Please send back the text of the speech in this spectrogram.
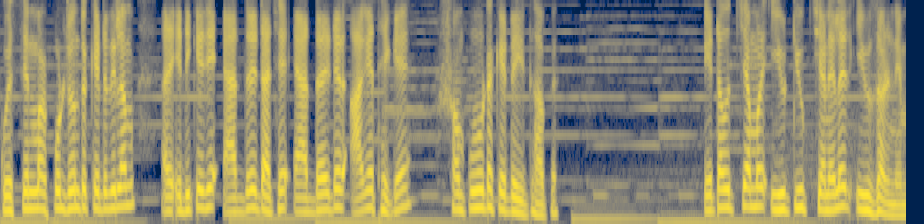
কোয়েশ্চেন মার্ক পর্যন্ত কেটে দিলাম, আর এদিকে যে অ্যাট রেট আছে অ্যাট রেটের আগে থেকে সম্পূর্ণটা কেটে দিতে হবে। এটা হচ্ছে আমার ইউটিউব চ্যানেলের ইউজার নেম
